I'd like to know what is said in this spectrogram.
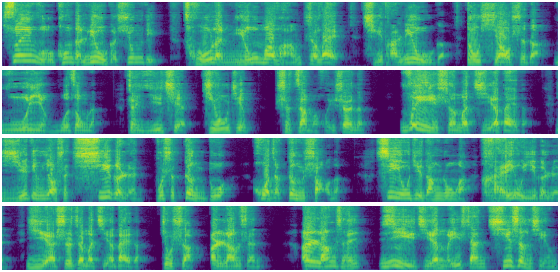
孙悟空的六个兄弟，除了牛魔王之外，其他六个都消失的无影无踪了。这一切究竟是怎么回事呢？为什么结拜的？一定要是七个人，不是更多或者更少呢？《西游记》当中啊，还有一个人也是这么结拜的，就是啊二郎神。二郎神一结眉山七圣行，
